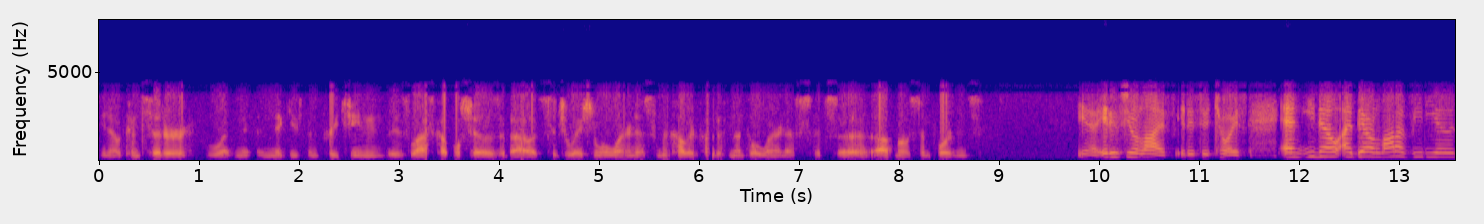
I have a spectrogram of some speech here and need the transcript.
you know, consider what Ni- Nicky's been preaching these last couple shows about situational awareness and the color code of mental awareness. It's uh, utmost importance. Yeah, it is your life. It is your choice. And you know, I, there are a lot of videos.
